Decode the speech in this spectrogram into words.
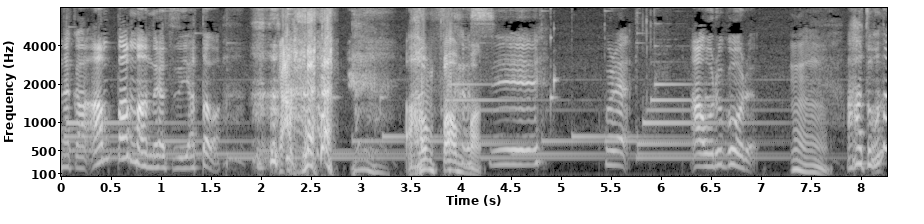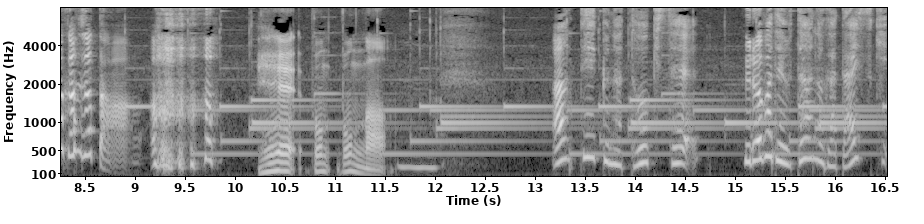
なんか、アンパンマンのやつやったわ。アンパンマン。これ。あ、オルゴール。うんうん。あ、どんな感じだった？えー、どん、どんな。アンティークな陶器製。風呂場で歌うのが大好き。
